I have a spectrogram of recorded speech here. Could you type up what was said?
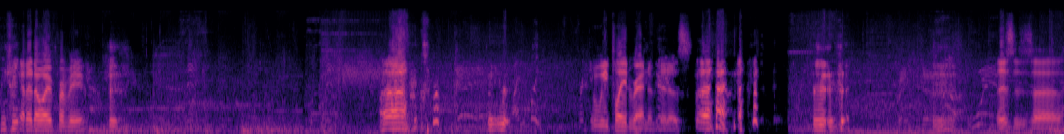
Get it away from me. Ah. we played random videos. this is uh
